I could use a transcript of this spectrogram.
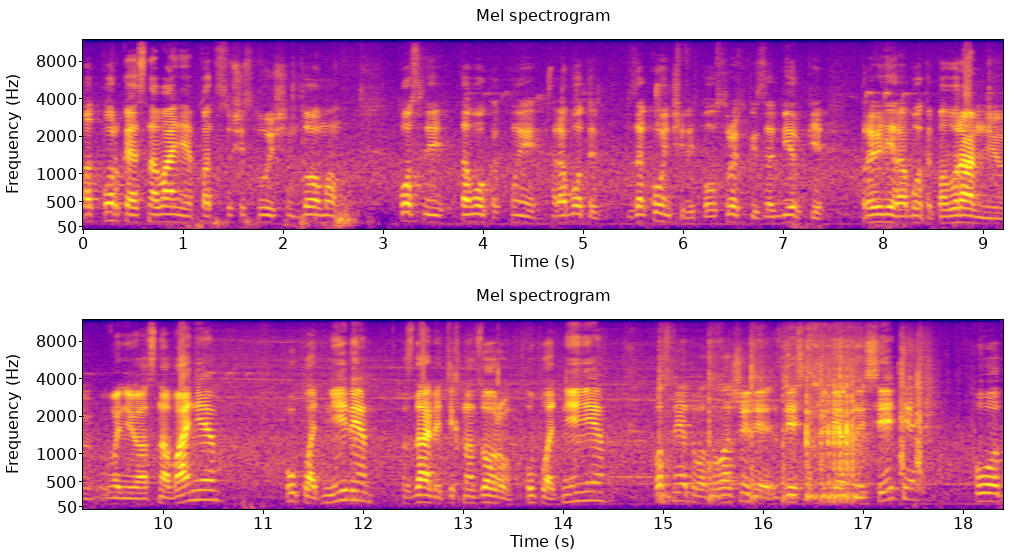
подпоркой основания под существующим домом. После того, как мы работы закончили по устройству забирки, провели работы по выравниванию основания, уплотнили, сдали технадзору уплотнение. После этого заложили здесь инженерные сети под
